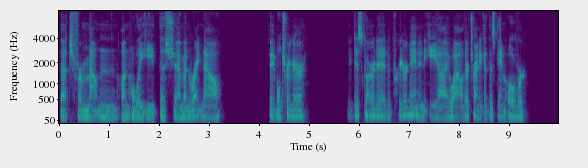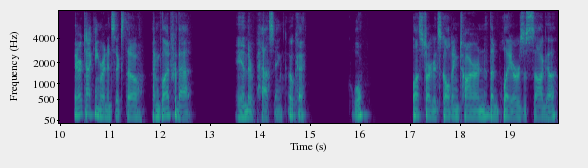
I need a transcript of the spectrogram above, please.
Fetch for Mountain, Unholy Heat the Shaman right now. Fable Trigger. They discarded Preordain and EI. Wow, they're trying to get this game over. They're attacking Wrenn and 6, though. I'm glad for that. And they're passing. Okay. Cool. Plus target Scalding Tarn, then play Urza Saga.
